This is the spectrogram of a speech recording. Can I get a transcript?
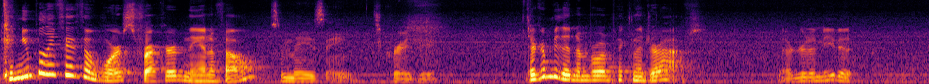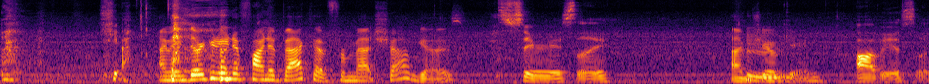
Can you believe they have the worst record in the NFL? It's amazing. It's crazy. They're gonna be the number one pick in the draft. They're gonna need it. Yeah. I mean, they're gonna need to find a backup for Matt Schaub, guys. Seriously. I'm Hmm. joking. Obviously.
